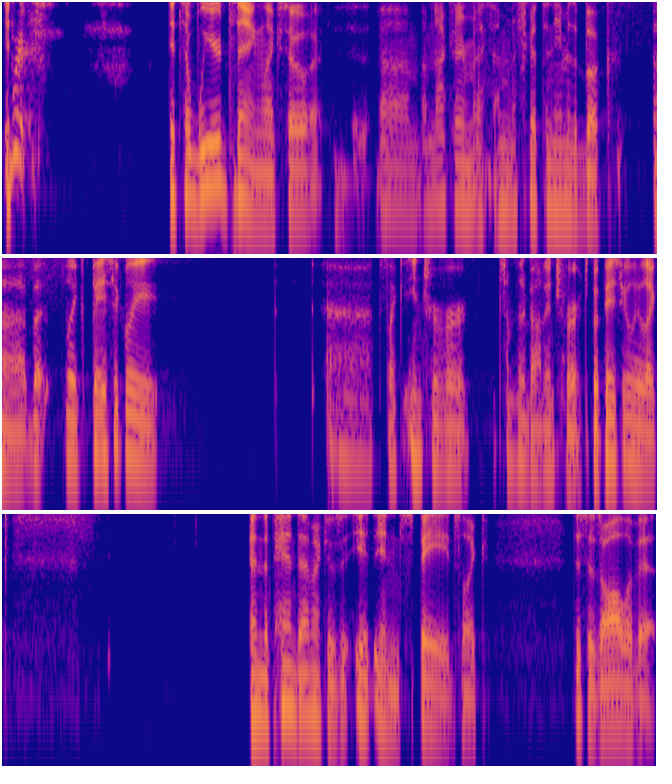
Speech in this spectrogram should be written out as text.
it, we're it's a weird thing. Like, so uh, um, I'm not gonna. I'm gonna forget the name of the book, uh, but like basically, uh, it's like introvert. Something about introverts, but basically, like, and the pandemic is it in spades. Like, this is all of it.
